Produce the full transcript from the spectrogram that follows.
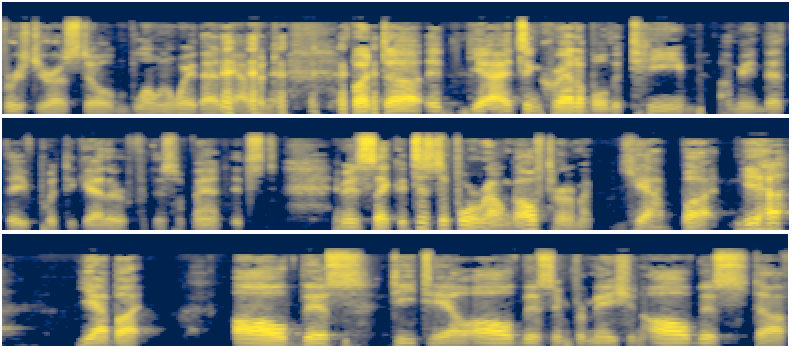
first year, I was still blown away that happened. but uh, it, yeah, it's incredible the team. I mean, that they've put together for this event. It's, I mean, it's like it's just a four round golf tournament. Yeah, but yeah, yeah, but all this detail, all this information, all this stuff.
